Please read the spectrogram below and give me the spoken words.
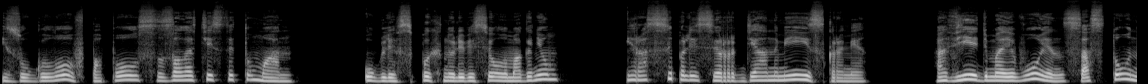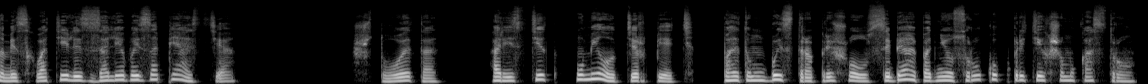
Из углов пополз золотистый туман. Угли вспыхнули веселым огнем и рассыпались рдяными искрами. А ведьма и воин со стонами схватились за левое запястье. Что это? Арестит умел терпеть поэтому быстро пришел в себя и поднес руку к притихшему костру.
